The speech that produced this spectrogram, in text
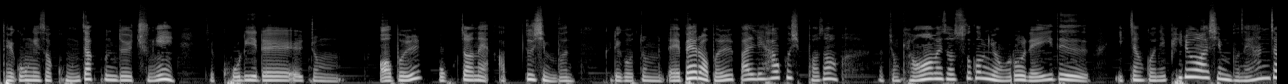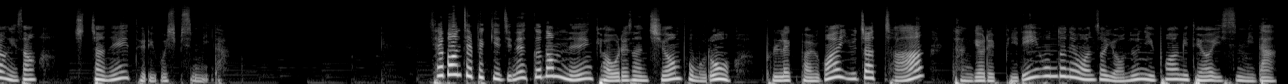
대공에서 공작분들 중에 고리를 좀 업을 옥전에 앞두신 분 그리고 좀 레벨업을 빨리 하고 싶어서 좀 경험에서 수급용으로 레이드 입장권이 필요하신 분에 한정해서 추천을 드리고 싶습니다. 세 번째 패키지는 끝없는 겨울에산 지원품으로 블랙펄과 유자차, 단결의 필이, 혼돈의 원서 연운이 포함이 되어 있습니다.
